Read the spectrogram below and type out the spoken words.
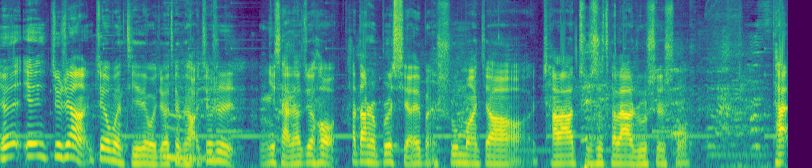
因为因为就这样这个问题我觉得特别好，就是尼采在最后他当时不是写了一本书吗？叫《查拉图斯特拉如是说》，他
